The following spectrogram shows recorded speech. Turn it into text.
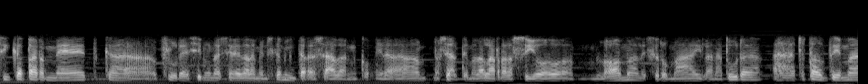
sí que permet que floreixin una sèrie d'elements que m'interessaven, com era, no sé, el tema de la relació amb l'home, l'ésser humà i la natura, eh, tot el tema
